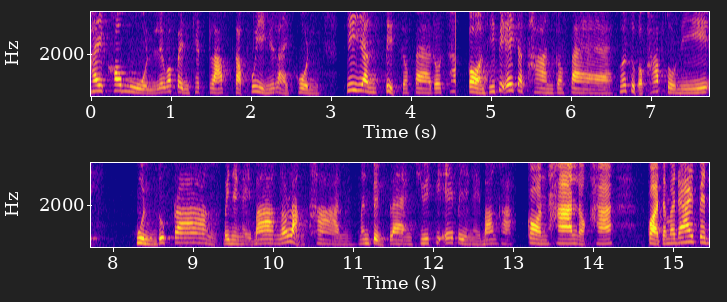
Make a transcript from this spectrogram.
ให้ข้อมูลเรียกว่าเป็นเคล็ดลับกับผู้หญิงหลายคน ที่ยังติดกาแฟรสชาติ ก่อนที่พี่เอจะทานกาแฟ เพื่อสุขภาพตัวนี้ หุ่นรูปร่างเป็นยังไงบ้าง แล้วหลังทานมันเปลี่ยนแปลงชีวิตพี่เอเป็นยังไงบ้างคะ ก่อนทานเหรอคะ กว่าจะมาได้เป็น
